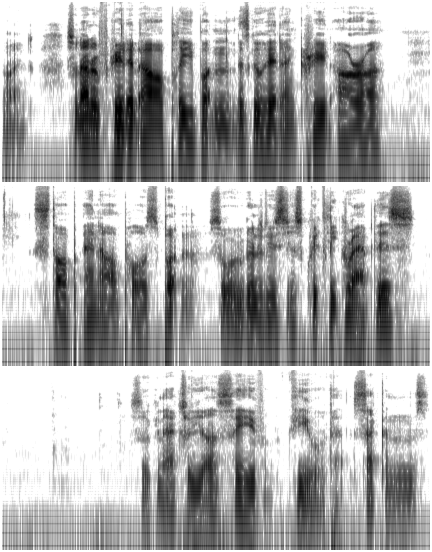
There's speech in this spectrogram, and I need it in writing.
Alright, so now that we've created our play button, let's go ahead and create our uh, stop and our pause button. So what we're going to do is just quickly grab this so we can actually uh, save a few of that seconds.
